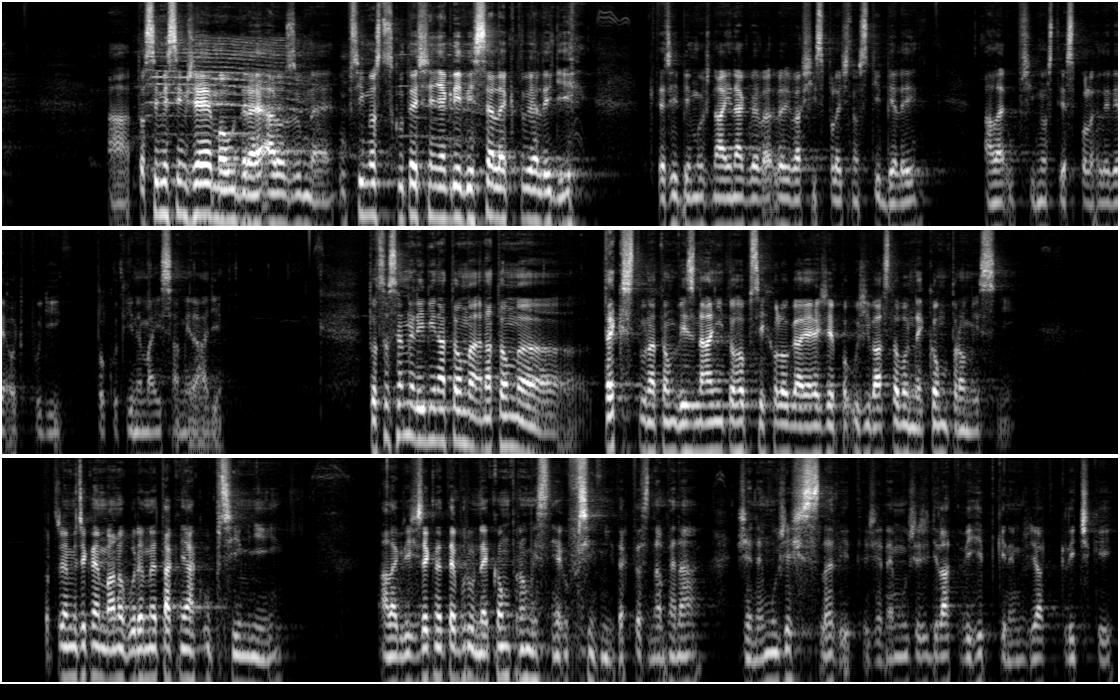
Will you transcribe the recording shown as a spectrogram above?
A to si myslím, že je moudré a rozumné. Upřímnost skutečně někdy vyselektuje lidi, kteří by možná jinak ve, ve vaší společnosti byli, ale upřímnost je spolehlivě odpudí, pokud ji nemají sami rádi. To, co se mi líbí na tom, na tom eh, textu, na tom vyznání toho psychologa, je, že používá slovo nekompromisní. Protože my řekneme, ano, budeme tak nějak upřímní, ale když řeknete, budu nekompromisně upřímný, tak to znamená, že nemůžeš slevit, že nemůžeš dělat vyhybky, nemůžeš dělat kličky.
